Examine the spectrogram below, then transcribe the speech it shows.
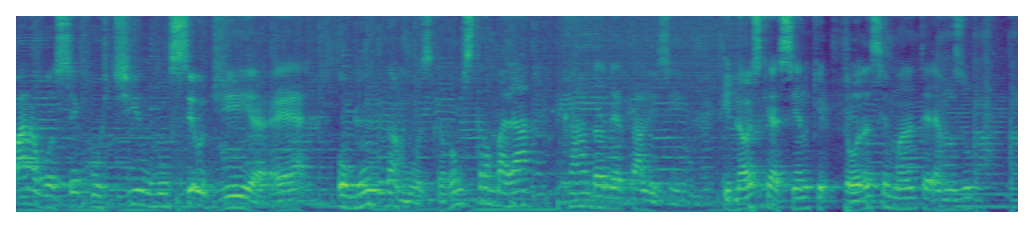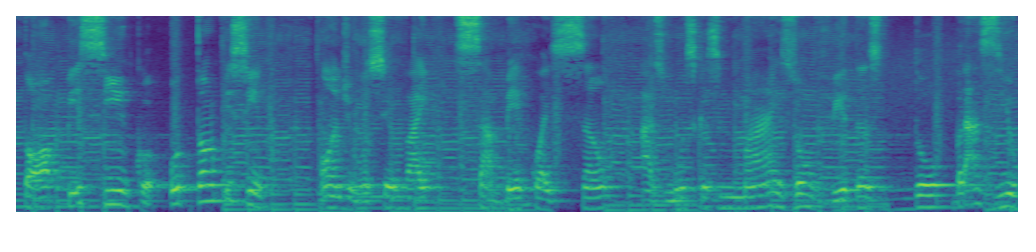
para você curtir no seu dia, é o mundo da música. Vamos trabalhar cada detalhezinho. E não esquecendo que toda semana teremos o Top 5. O Top 5, onde você vai saber quais são as músicas mais ouvidas do Brasil.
